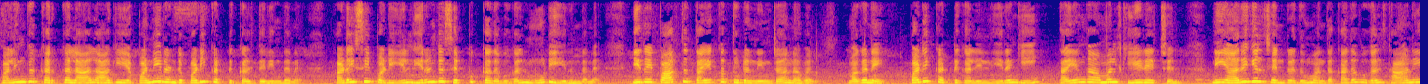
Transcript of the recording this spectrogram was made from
பளிங்கு கற்களால் ஆகிய பன்னிரண்டு படிக்கட்டுகள் தெரிந்தன. கடைசி படியில் இரண்டு செப்பு கதவுகள் மூடி இருந்தன இதை பார்த்து தயக்கத்துடன் நின்றான் அவன். மகனே படிக்கட்டுகளில் இறங்கி தயங்காமல் கீழே செல். நீ அருகில் சென்றதும் அந்த கதவுகள் தானே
